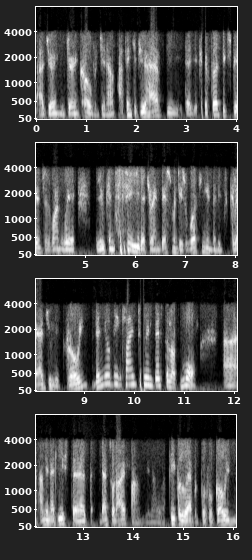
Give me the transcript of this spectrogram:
uh, during during COVID, you know, I think if you have the, the if your first experience is one where you can see that your investment is working and that it's gradually growing, then you'll be inclined to invest a lot more. Uh, I mean, at least uh, that's what I found. You know, people who have who go in,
